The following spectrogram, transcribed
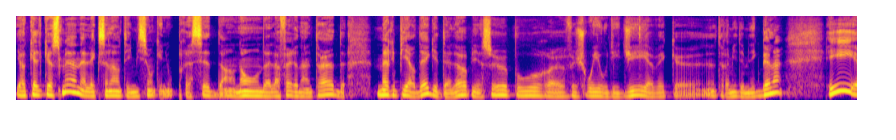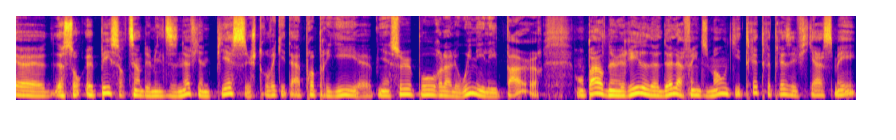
Il y a quelques semaines, à l'excellente émission qui nous précède dans Onde, l'affaire est dans le Marie-Pierre Degg était là, bien sûr, pour euh, jouer au DJ avec euh, notre ami Dominique Bellin. Et euh, de son EP sorti en 2019, il y a une pièce, je trouvais, qui était appropriée, euh, bien sûr, pour l'Halloween et les peurs. On parle d'un reel de la fin du monde qui est très, très, très efficace, mais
